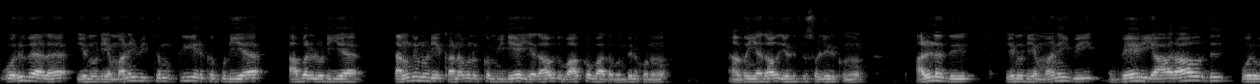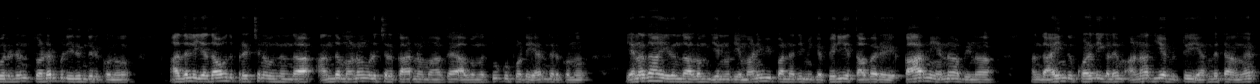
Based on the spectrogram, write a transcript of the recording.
ஒருவேளை என்னுடைய மனைவிக்கும் கீழே இருக்கக்கூடிய அவளுடைய தங்கனுடைய கணவனுக்கும் இடையே ஏதாவது வாக்குவாதம் வந்திருக்கணும்? அவன் ஏதாவது எடுத்து சொல்லியிருக்கணும்? அல்லது என்னுடைய மனைவி வேறு யாராவது ஒருவருடன் தொடர்பில் இருந்திருக்கணும்? அதுல ஏதாவது பிரச்சனை வந்திருந்தா அந்த மன உளைச்சல் காரணமாக அவங்க தூக்கு போட்டு இறந்திருக்கணும். என்னதான் இருந்தாலும் என்னுடைய மனைவி பண்ணது மிகப்பெரிய தவறு. காரணம் என்ன அப்படின்னா அந்த ஐந்து குழந்தைகளையும் அனாதியா விட்டு இறந்துட்டாங்க.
